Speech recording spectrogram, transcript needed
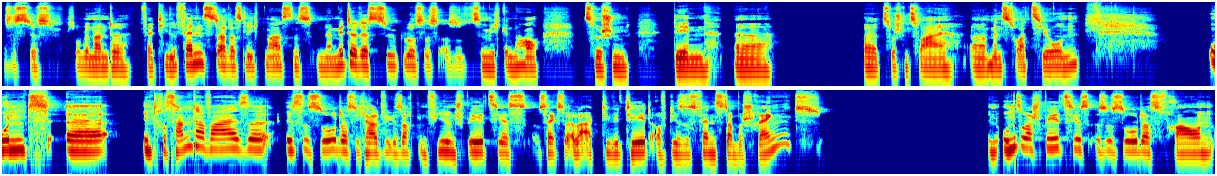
Das ist das sogenannte fertile Fenster. Das liegt meistens in der Mitte des Zykluses, also ziemlich genau zwischen den äh, äh, zwischen zwei äh, Menstruationen. Und äh, Interessanterweise ist es so, dass sich halt, wie gesagt, in vielen Spezies sexuelle Aktivität auf dieses Fenster beschränkt in unserer Spezies ist es so, dass Frauen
